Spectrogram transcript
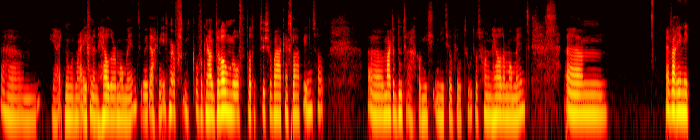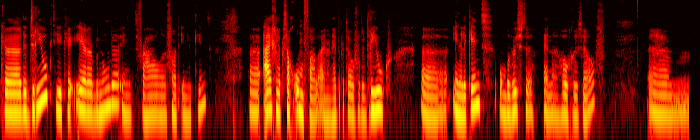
Um, ja, ik noem het maar even een helder moment. Ik weet eigenlijk niet eens meer of, of ik nou droomde of dat ik tussen waken en slaap in zat. maar dat doet er eigenlijk ook niet, zoveel toe. Het was gewoon een helder moment. Um, waarin ik de driehoek die ik eerder benoemde in het verhaal van het innerlijk kind, eigenlijk zag omvallen. En dan heb ik het over de driehoek uh, innerlijk kind, onbewuste en uh, hogere zelf. Um,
